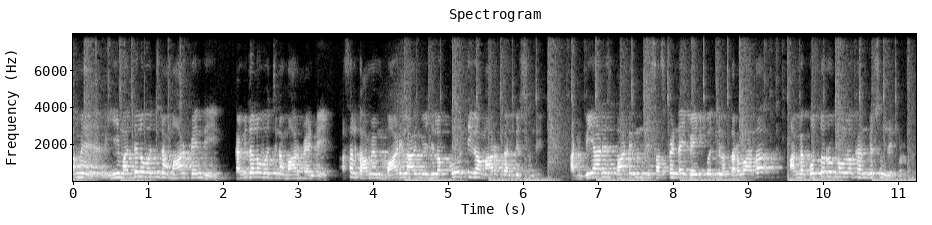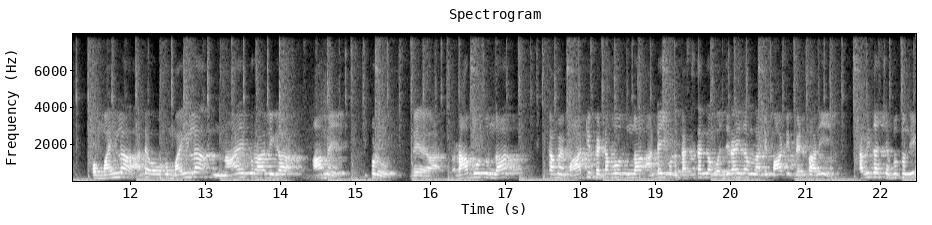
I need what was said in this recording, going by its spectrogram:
ఆమె ఈ మధ్యలో వచ్చిన మార్పు ఏంటి? కవితలో వచ్చిన మార్పు ఏంటి? అసలు ఆమె బాడీ లాంగ్వేజ్లో పూర్తిగా మార్పు కనిపిస్తుంది. అటు బీఆర్ఎస్ పార్టీ నుంచి సస్పెండ్ అయి బయటికి వచ్చిన తర్వాత ఆమె కొత్త రూపంలో కనిపిస్తుంది ఇప్పుడు. ఒక మహిళ అంటే ఒక మహిళ నాయకురాలిగా ఆమె ఇప్పుడు రాబోతుందా? ఆమె పార్టీ పెట్టబోతుందా? అంటే ఇప్పుడు ఖచ్చితంగా వజ్రాయుధం లాంటి పార్టీ పెడతా అని కవిత చెబుతుంది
